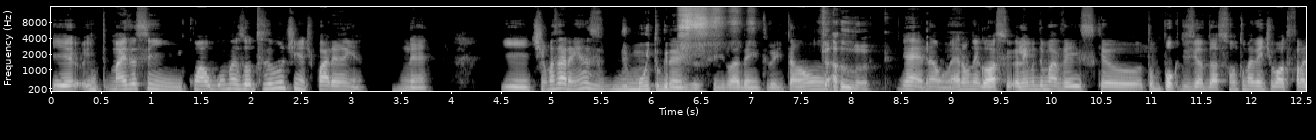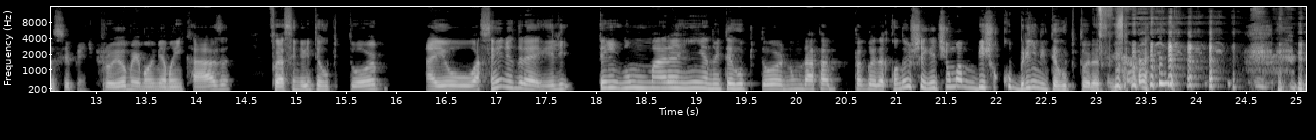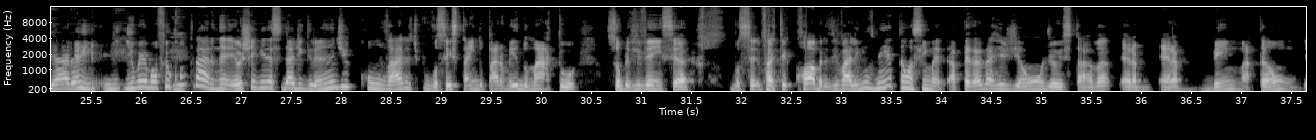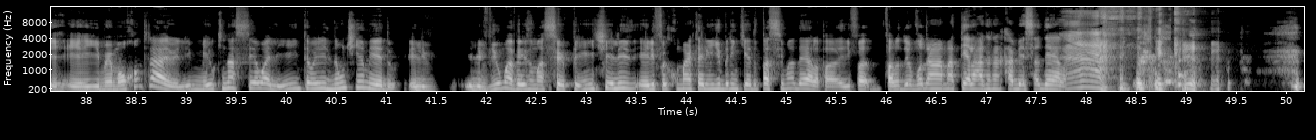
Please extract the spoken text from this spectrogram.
E, mas assim, com algumas outras eu não tinha, tipo aranha, né? E tinha umas aranhas muito grandes, assim, lá dentro. Então. Tá louco. É, não, era um negócio. Eu lembro de uma vez que eu tô um pouco desviando do assunto, mas a gente volta a falar de serpente. Entrou eu, meu irmão e minha mãe em casa, foi acender o interruptor. Aí eu acende, André, ele tem uma aranha no interruptor, não dá pra, pra coisa. Quando eu cheguei, tinha um bicho cobrindo o interruptor, assim, e, aranha, e, e, o meu irmão foi o contrário, né? Eu cheguei na cidade grande com vários, tipo, você está indo para o meio do mato, sobrevivência, você vai ter cobras e valinhos, nem é tão assim, mas apesar da região onde eu estava, era, era bem matão. E, e, e meu irmão, ao contrário, ele meio que nasceu ali, então ele não tinha medo. Ele ele viu uma vez uma serpente ele, ele foi com um martelinho de brinquedo pra cima dela, pra, falando, eu vou dar uma matelada na cabeça dela. Ah!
